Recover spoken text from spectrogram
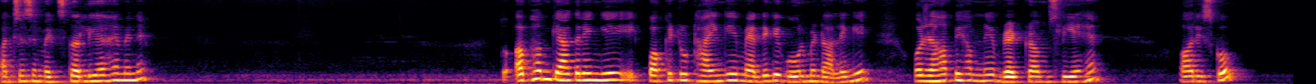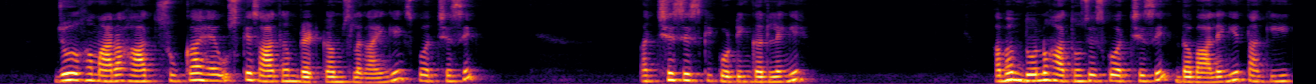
अच्छे से मिक्स कर लिया है मैंने। तो अब हम क्या करेंगे? एक पॉकेट उठाएँगे, मैदे के गोल में डालेंगे। और यहाँ पे हमने ब्रेड क्रम्स लिए हैं और इसको जो हमारा हाथ सूखा है, उसके साथ हम ब्रेड क्रम्स लगाएँगे। इसको अच्छे से अच्छे से इसकी कोटिंग कर लेंगे। अब हम दोनों हाथों से इसको अच्छे से दबा लेंगे ताकि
